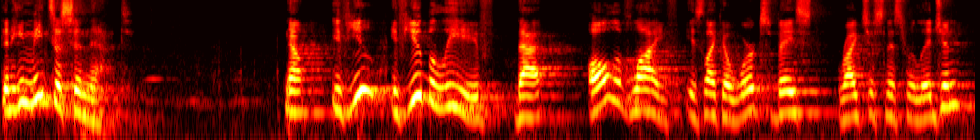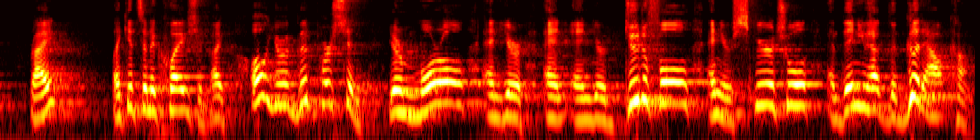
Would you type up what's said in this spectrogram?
then He meets us in that. Now, if you, if you believe that all of life is like a works based righteousness religion, right? Like it's an equation. Like, oh, you're a good person. You're moral and you're and, and you're dutiful and you're spiritual, and then you have the good outcome.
